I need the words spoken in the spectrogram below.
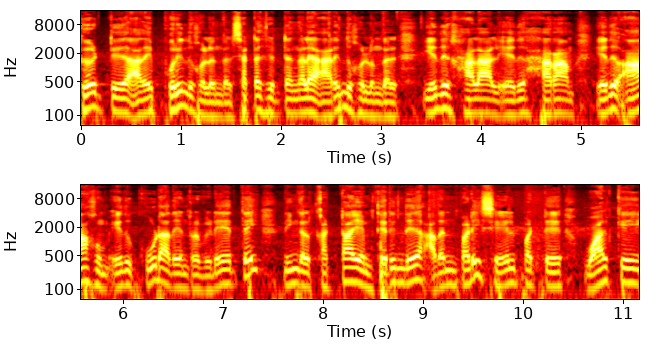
கேட்டு அதை புரிந்து கொள்ளுங்கள். சட்ட திட்டங்களை அறிந்து கொள்ளுங்கள். எது ஹலால் எது ஹராம் எது ஆகும் எது கூடாது என்ற விடயத்தை நீங்கள் கட்டாயம் தெரிந்து அதன்படி செயல்பட்டு வாழ்க்கையை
